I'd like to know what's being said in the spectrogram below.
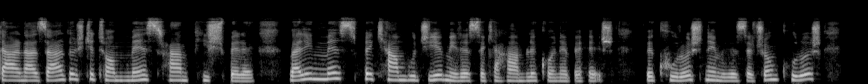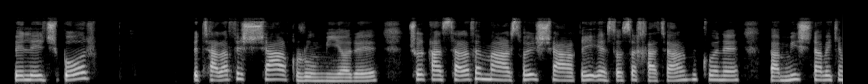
در نظر داشت که تا مصر هم پیش بره. ولی مصر به کمبوجیه می‌رسه که حمله کنه بهش. به کوروش نمی‌رسه. چون کوروش بلجبار به طرف شرق رو میاره. چون از طرف مرزهای شرقی احساس خطر می‌کنه و میشنوه که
